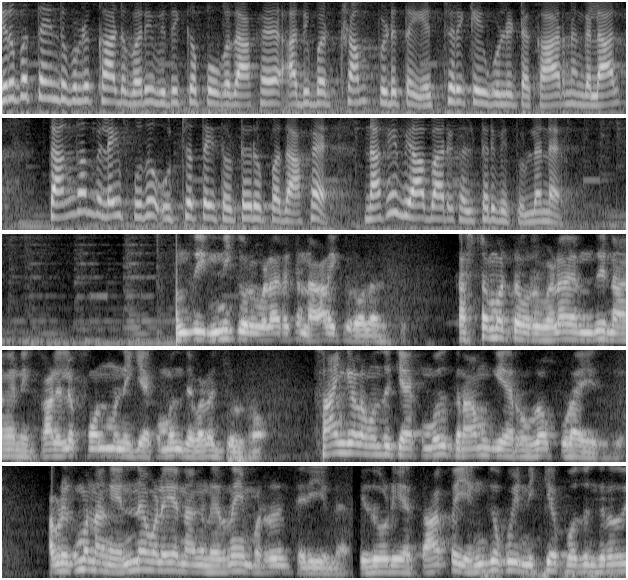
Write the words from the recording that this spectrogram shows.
இருபத்தைந்து விழுக்காடு வரி விதிக்கப் போவதாக அதிபர் ட்ரம்ப் விடுத்த எச்சரிக்கை உள்ளிட்ட காரணங்களால் தங்கம் விலை புது உச்சத்தை தொட்டிருப்பதாக நகை வியாபாரிகள் தெரிவித்துள்ளனர். வந்து இன்னைக்கு ஒரு விலை இருக்கு நாளைக்கு ஒரு விலை இருக்கு. கஸ்டமர்கிட்ட ஒரு விலை வந்து நாங்கள் இன்னைக்கு காலையில் ஃபோன் பண்ணி கேட்கும்போது இந்த விலை சொல்கிறோம் சாயங்காலம் வந்து கேட்கும்போது கிராமுக்கு இரநூறுவா கூட ஆயிருக்கு அப்படி இருக்கும்போது நாங்கள் என்ன விலையை நாங்கள் நிர்ணயம் பண்ணுறதுன்னு தெரியல. இதோடைய தாக்கம் எங்கே போய் நிற்க போகுதுங்கிறது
